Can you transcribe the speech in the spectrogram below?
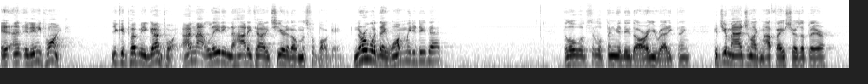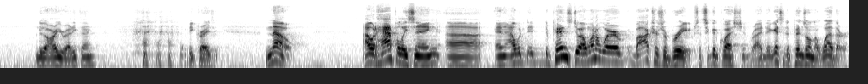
At, at any point, you could put me at gunpoint. I'm not leading the hottie toddy cheer at Ole Miss football game. Nor would they want me to do that. The little, the little thing they do, the "Are you ready?" thing. Could you imagine like my face shows up there, and do the "Are you ready?" thing? That'd be crazy. No, I would happily sing, uh, and I would. It depends. Do I want to wear boxers or briefs? That's a good question, right? I guess it depends on the weather.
